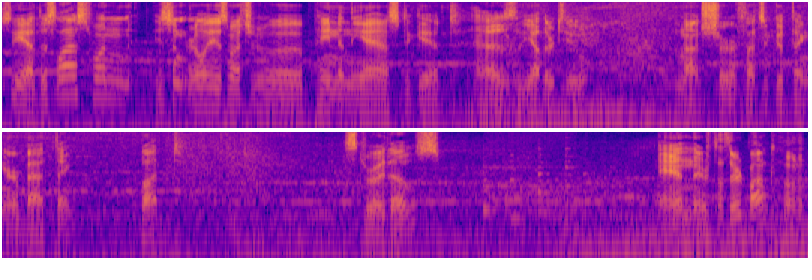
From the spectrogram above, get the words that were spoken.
So yeah, this last one isn't really as much of a pain in the ass to get as the other two. I'm not sure if that's a good thing or a bad thing, but destroy those. And there's the third bomb component.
